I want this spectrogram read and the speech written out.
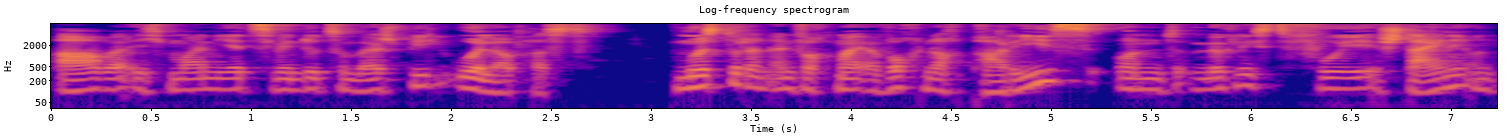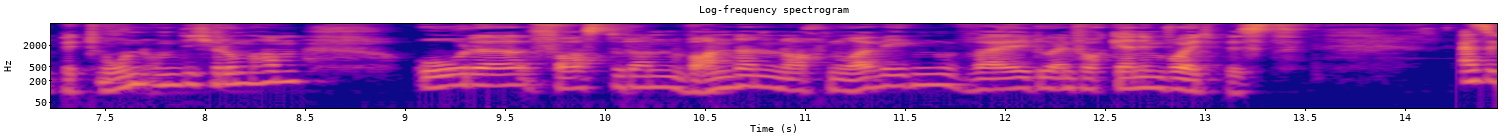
aber ich meine jetzt, wenn du zum Beispiel Urlaub hast, musst du dann einfach mal eine Woche nach Paris und möglichst viel Steine und Beton um dich herum haben? Oder fahrst du dann wandern nach Norwegen, weil du einfach gerne im Wald bist? also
